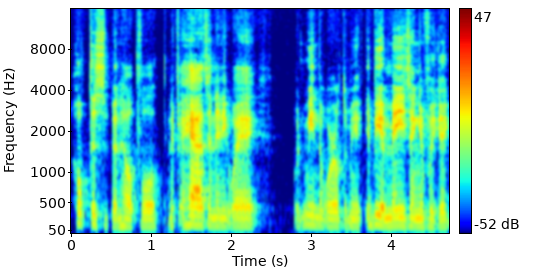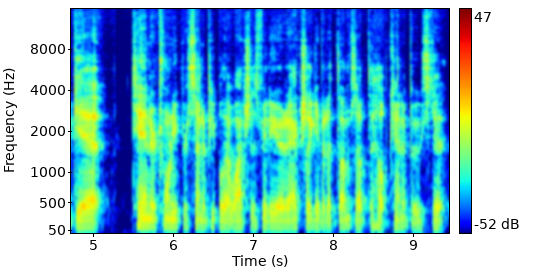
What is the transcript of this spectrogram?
Hope this has been helpful, and if it has in any way, would mean the world to me. It'd be amazing if we could get 10 or 20% of people that watch this video to actually give it a thumbs up to help kind of boost it.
